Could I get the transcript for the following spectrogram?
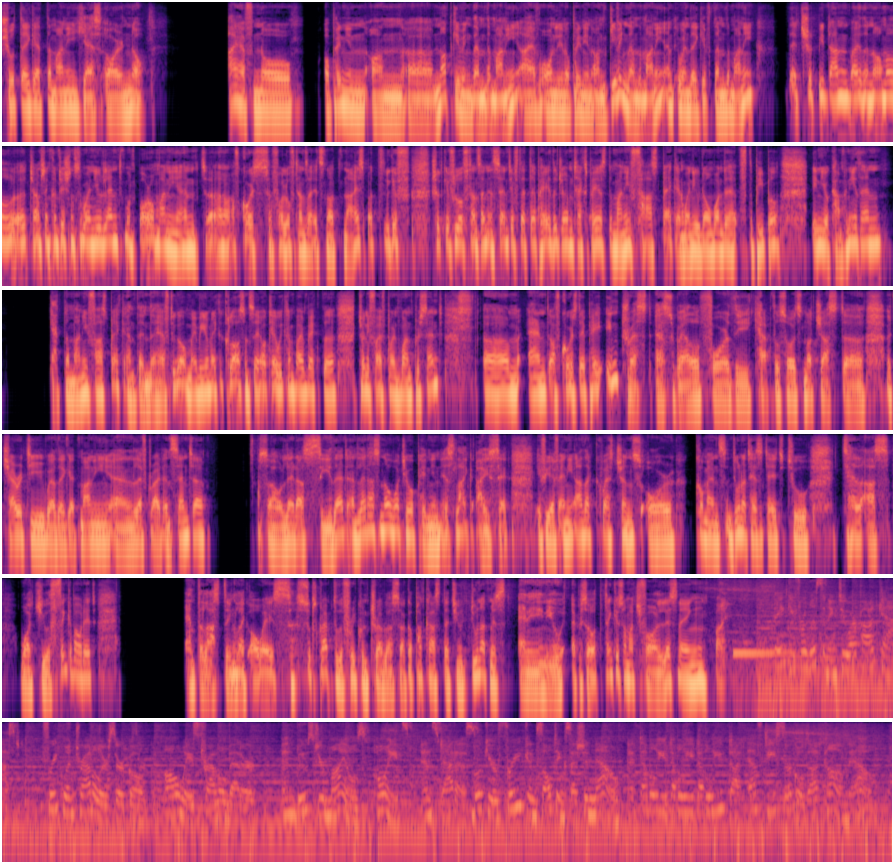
Should they get the money? Yes or no? I have no opinion on uh, not giving them the money. I have only an opinion on giving them the money. And when they give them the money, it should be done by the normal uh, terms and conditions when you lend and borrow money. And uh, of course, for Lufthansa, it's not nice, but you give should give Lufthansa an incentive that they pay the German taxpayers the money fast back. And when you don't want to have the people in your company, then get the money fast back and then they have to go. Maybe you make a clause and say, okay, we can buy back the 25.1%. Um, and of course, they pay interest as well for the capital. So it's not just uh, a charity where they get money and left, right, and center. So let us see that and let us know what your opinion is like I said. If you have any other questions or comments, do not hesitate to tell us what you think about it. And the last thing, like always, subscribe to the Frequent Traveler Circle podcast that you do not miss any new episode. Thank you so much for listening. Bye. Thank you for listening to our podcast, Frequent Traveler Circle. Always travel better and boost your miles, points, and status. Book your free consulting session now at www.ftcircle.com now.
